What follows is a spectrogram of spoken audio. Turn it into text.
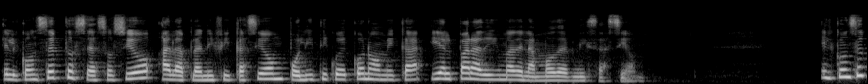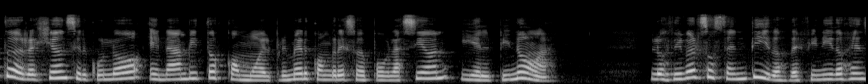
el concepto se asoció a la planificación político-económica y al paradigma de la modernización. El concepto de región circuló en ámbitos como el primer Congreso de Población y el PINOA. Los diversos sentidos definidos en,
